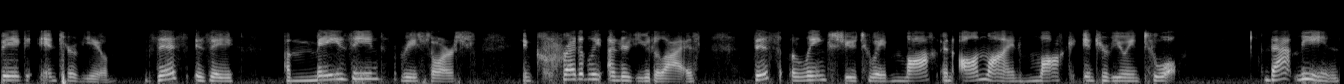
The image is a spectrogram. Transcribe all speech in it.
big interview. This is a amazing resource, incredibly underutilized. This links you to a mock, an online mock interviewing tool. That means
